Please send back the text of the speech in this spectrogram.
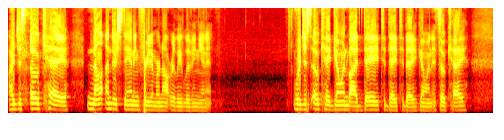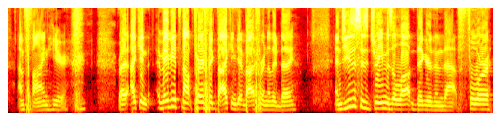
are just okay not understanding freedom or not really living in it. We're just okay going by day to day to day, going, it's okay. I'm fine here. right? I can, maybe it's not perfect, but I can get by for another day. And Jesus' dream is a lot bigger than that, for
